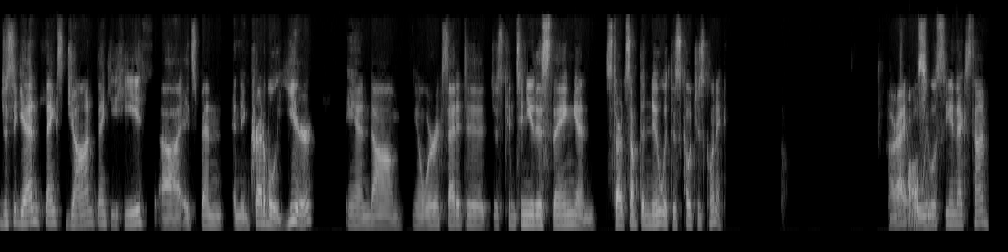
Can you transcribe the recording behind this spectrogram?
just again, thanks, John. Thank you, Heath. Uh, it's been an incredible year. And, um, you know, we're excited to just continue this thing and start something new with this coaches clinic. All right. Awesome. Well, we will see you next time.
